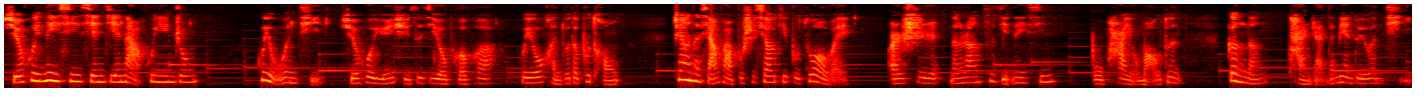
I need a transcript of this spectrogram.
学会内心先接纳婚姻中会有问题，学会允许自己有婆婆会有很多的不同。这样的想法不是消极不作为。而是能让自己内心不怕有矛盾，更能坦然的面对问题。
